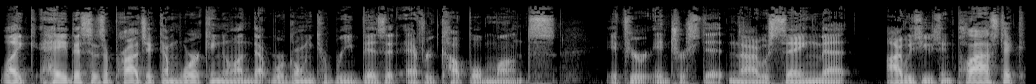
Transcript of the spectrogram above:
like, hey, this is a project I'm working on that we're going to revisit every couple months if you're interested. And I was saying that I was using plastic,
